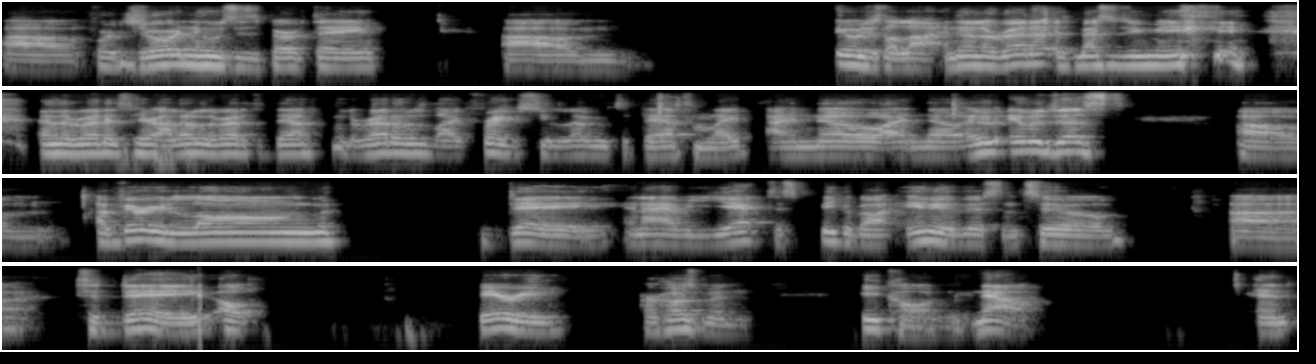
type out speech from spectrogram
uh, for Jordan, who's his birthday. Um, it was just a lot. And then Loretta is messaging me, and Loretta's here. I love Loretta to death. And Loretta was like, Frank, she loved me to death. I'm like, I know, I know. It, it was just um, a very long day, and I have yet to speak about any of this until uh, today. Oh, Barry, her husband, he called me. Now, and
